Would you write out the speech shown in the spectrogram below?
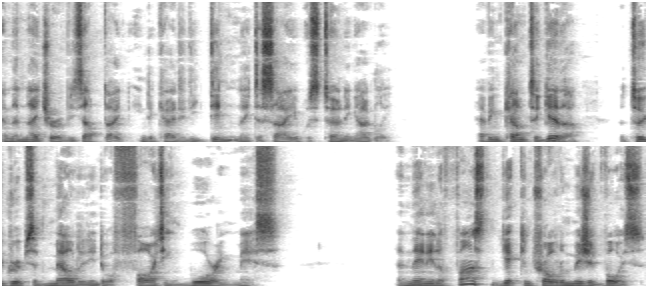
and the nature of his update indicated he didn't need to say it was turning ugly. Having come together, the two groups had melded into a fighting, warring mess. And then, in a fast yet controlled and measured voice,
